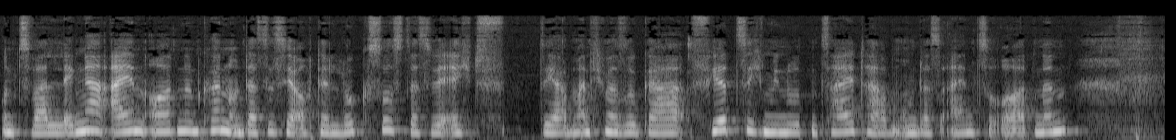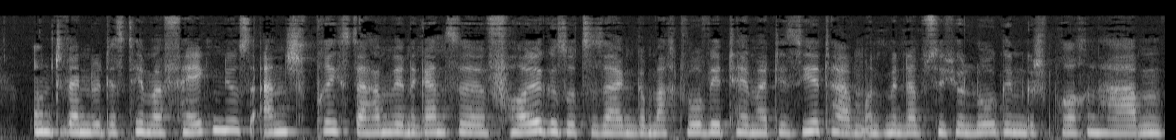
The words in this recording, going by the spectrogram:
und zwar länger einordnen können. Und das ist ja auch der Luxus, dass wir echt ja manchmal sogar 40 Minuten Zeit haben, um das einzuordnen. Und wenn du das Thema Fake News ansprichst, da haben wir eine ganze Folge sozusagen gemacht, wo wir thematisiert haben und mit einer Psychologin gesprochen haben,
